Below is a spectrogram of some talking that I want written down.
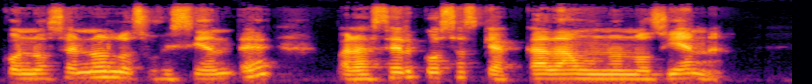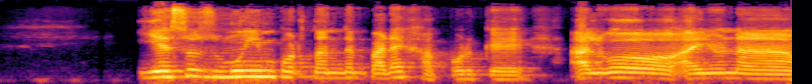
conocernos lo suficiente para hacer cosas que a cada uno nos llena. Y eso es muy importante en pareja, porque algo, hay una,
